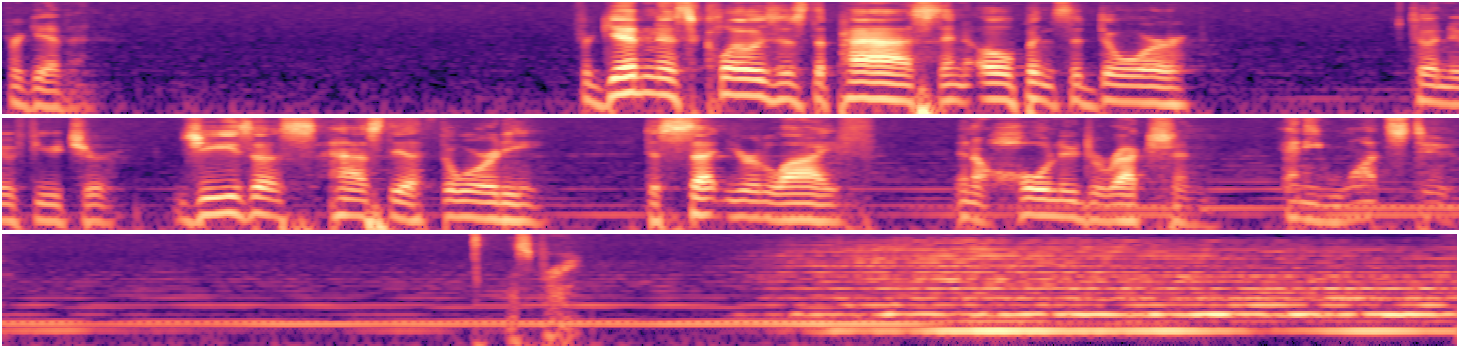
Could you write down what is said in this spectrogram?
forgiven. Forgiveness closes the past and opens the door to a new future. Jesus has the authority to set your life in a whole new direction, and he wants to. Let's pray.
